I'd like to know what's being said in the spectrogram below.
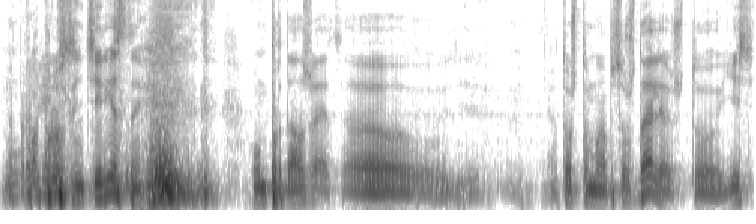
ну, Вопрос интересный. Он продолжает э, то, что мы обсуждали, что есть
